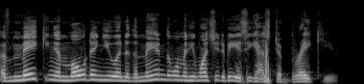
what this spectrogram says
of making and molding you into the man and the woman he wants you to be is he has to break you.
